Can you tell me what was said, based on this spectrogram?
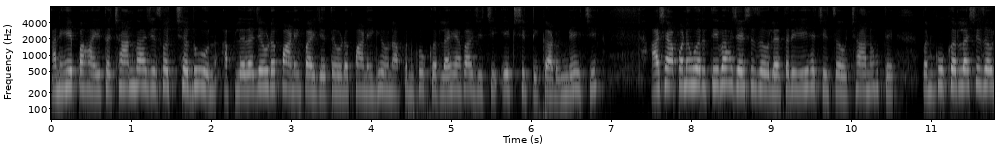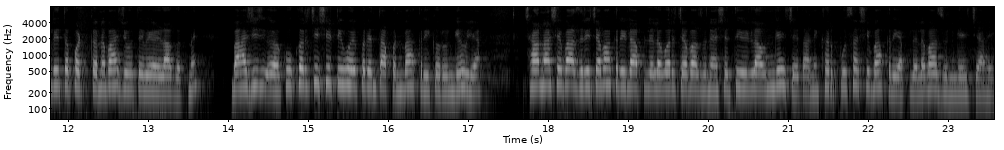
आणि हे पहा इथं छान भाजी स्वच्छ धुवून आपल्याला जेवढं पाणी पाहिजे तेवढं पाणी घेऊन आपण कुकरला ह्या भाजीची एक शिट्टी काढून घ्यायची. अशा आपण वरती भाज्या शिजवल्या तरी ह्याची चव छान होते. पण कुकरला शिजवली तर पटकन भाजी होते वेळ लागत नाही. भाजी कुकरची शिट्टी होईपर्यंत आपण भाकरी करून घेऊया. छान असे बाजरीच्या भाकरीला आपल्याला वरच्या बाजूने असे तीळ लावून घ्यायचे आहेत आणि खरपूस अशी भाकरी आपल्याला भाजून घ्यायची आहे.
